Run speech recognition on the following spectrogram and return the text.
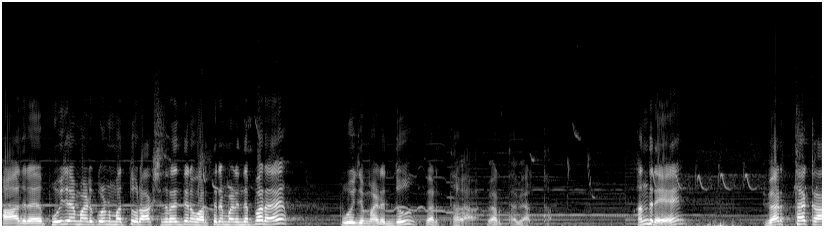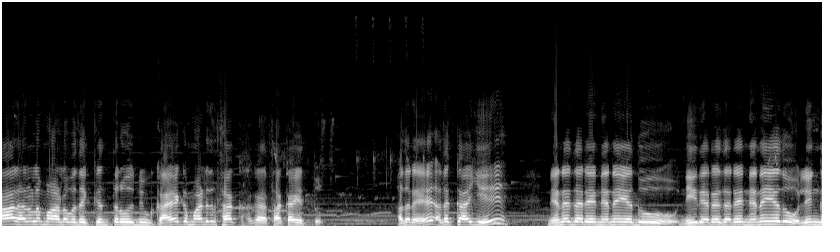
ಆದರೆ ಪೂಜೆ ಮಾಡಿಕೊಂಡು ಮತ್ತು ರಾಕ್ಷಸರಂತೆ ವರ್ತನೆ ಪರ ಪೂಜೆ ಮಾಡಿದ್ದು ವ್ಯರ್ಥ ವ್ಯರ್ಥ ವ್ಯರ್ಥ. ಅಂದರೆ ವ್ಯರ್ಥ ಕಾಲಹರಣ ಮಾಡುವುದಕ್ಕಿಂತಲೂ ನೀವು ಕಾಯಕ ಮಾಡಿದರೆ ಸಾಕ- ಸಾಕಾಯಿತು ಆದರೆ ಅದಕ್ಕಾಗಿ ನೆನೆದರೆ ನೆನೆಯದು, ನೀರೆರೆದರೆ ನೆನೆಯದು, ಲಿಂಗ.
